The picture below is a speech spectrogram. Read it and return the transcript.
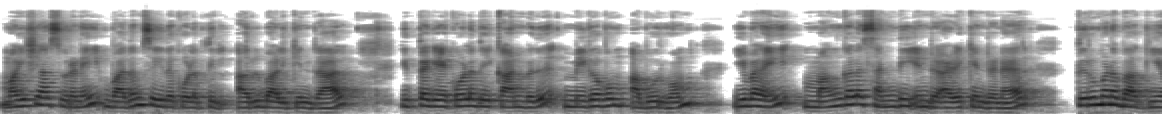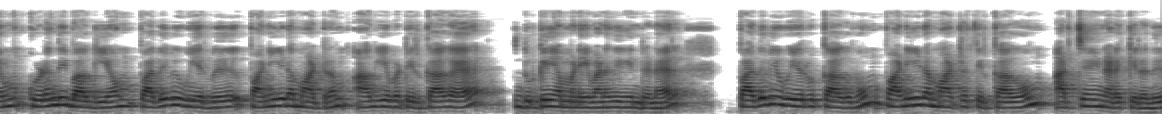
மகிஷாசுரனை வதம் செய்த கோலத்தில் அருள்பாலிக்கின்றாள். இத்தகைய கோலத்தை காண்பது மிகவும் அபூர்வம். இவளை மங்கள சண்டி என்று அழைக்கின்றனர். திருமண பாக்கியம் குழந்தை பாக்கியம் பதவி உயர்வு பணியிட மாற்றம் ஆகியவற்றிற்காக துர்கை அம்மனை வணங்குகின்றனர். பதவி உயர்வுக்காகவும் பணியிட மாற்றத்திற்காகவும் அர்ச்சனை நடக்கிறது.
